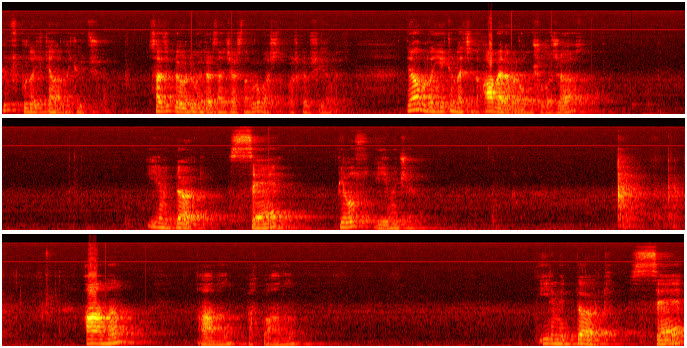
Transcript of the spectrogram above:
plus buradakı kənardakı 3. Sadəcə 4-ü mötərizənin içərisinə vurub başlıq, başqa bir şey eləmədik. Deməli, buradan yekun nəticədə A bərabər olmuş olacaq. 24C plus 23. A'nın A'nın bak bu A'nın 24S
